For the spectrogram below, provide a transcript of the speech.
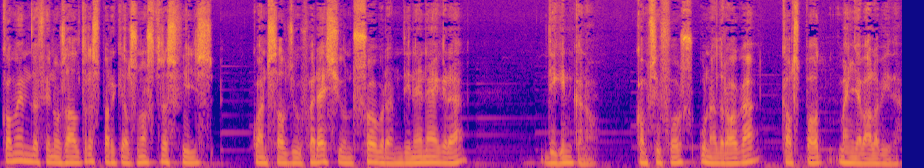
com hem de fer nosaltres perquè els nostres fills, quan se'ls ofereixi un sobre amb diner negre, diguin que no, com si fos una droga que els pot manllevar la vida.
